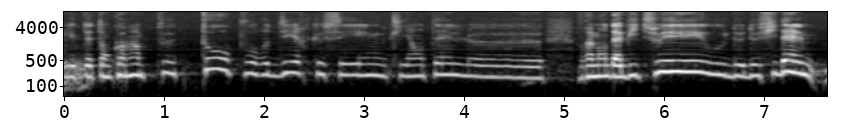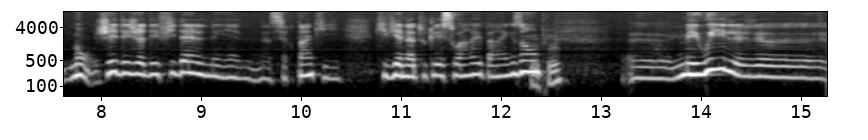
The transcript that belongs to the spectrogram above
il est peut-être encore un peu tôt pour dire que c'est une clientèle vraiment d'habitués ou de, fidèles. Bon, j'ai déjà des fidèles, il y en a certains qui, qui viennent à toutes les soirées, par exemple. Mhm. mais oui, le,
